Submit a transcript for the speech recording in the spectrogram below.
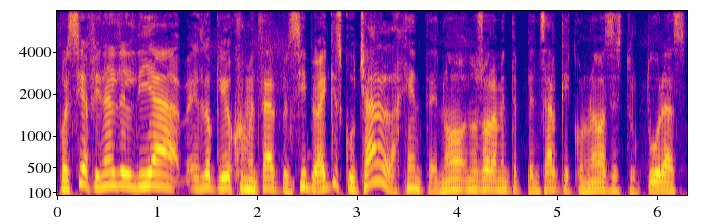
Pues sí, a final del día es lo que yo comentaba al principio, hay que escuchar a la gente, no, no solamente pensar que con nuevas estructuras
